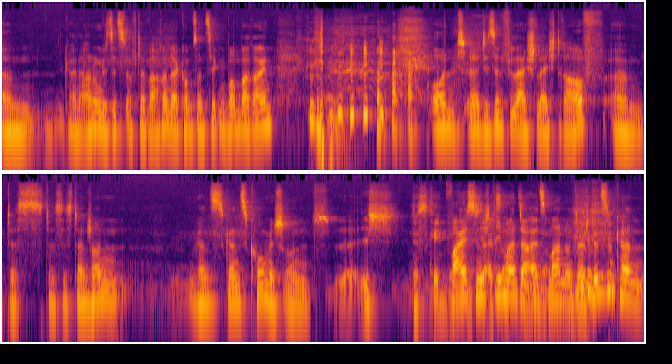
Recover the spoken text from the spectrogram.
ähm, keine Ahnung, du sitzt auf der Wache und da kommt so ein Zickenbomber rein und äh, die sind vielleicht schlecht drauf. Ähm, das, das ist dann schon ganz, ganz komisch und äh, ich weiß nicht, wie man da als Mann unterstützen kann,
